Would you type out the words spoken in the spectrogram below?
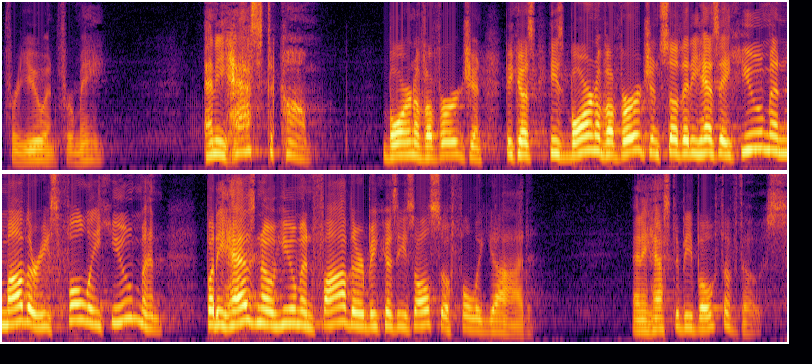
for you and for me. And he has to come born of a virgin because he's born of a virgin so that he has a human mother. He's fully human, but he has no human father because he's also fully God. And he has to be both of those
